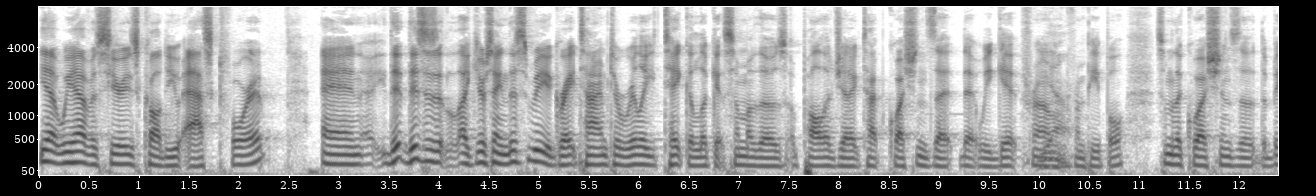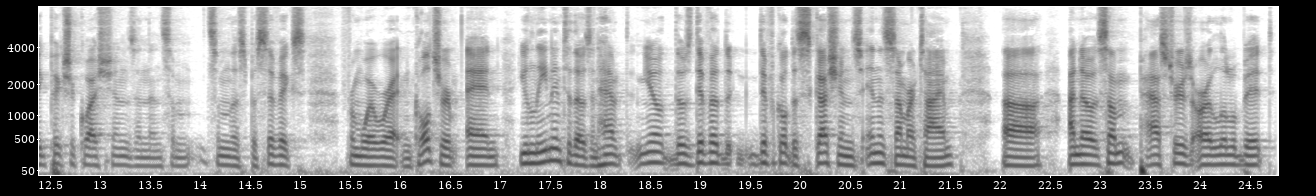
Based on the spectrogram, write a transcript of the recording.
Yeah, we have a series called "You Asked for It." And th- this is like you're saying, this would be a great time to really take a look at some of those apologetic type questions that, that we get from Yeah. from people. Some of the questions, the, the big picture questions, and then some some of the specifics from where we're at in culture. And you lean into those and have you know those diff- difficult discussions in the summertime. Uh, I know some pastors are a little bit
